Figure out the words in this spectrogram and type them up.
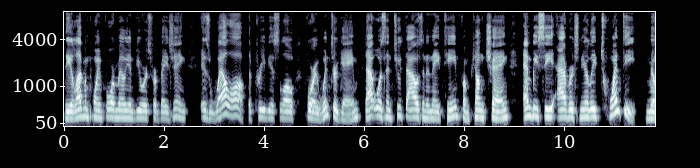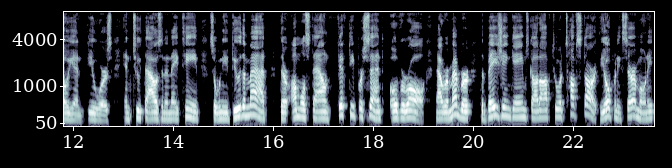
The 11.4 million viewers for Beijing is well off the previous low for a winter game. That was in 2018 from Pyeongchang. NBC averaged nearly 20 million viewers in 2018. So when you do the math, they're almost down 50% overall. Now, remember, the Beijing Games got off to a tough start. The opening ceremony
